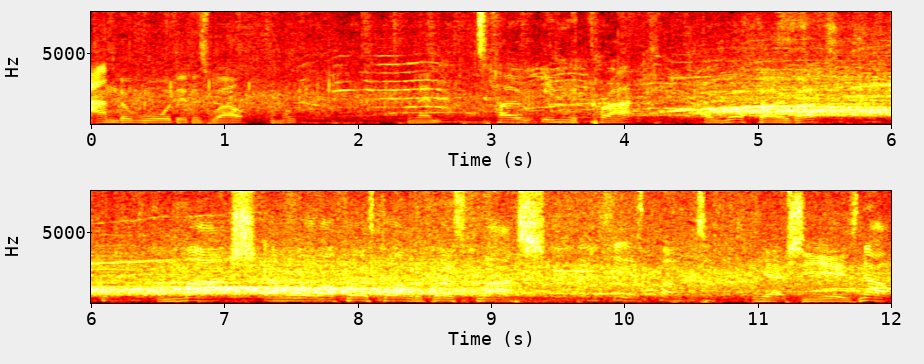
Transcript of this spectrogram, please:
and awarded as well. And then toe in the crack, a rock over, a match, and we got our first climb and a first flash. And she is pumped. Yeah, she is. Now,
